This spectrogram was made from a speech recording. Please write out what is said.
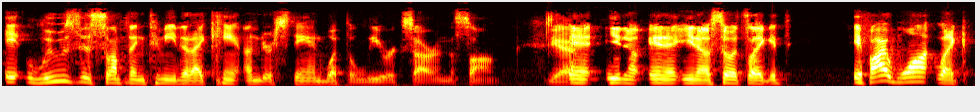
it loses something to me that I can't understand what the lyrics are in the song. yeah. And you know, and you know, so it's like it, if I want like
